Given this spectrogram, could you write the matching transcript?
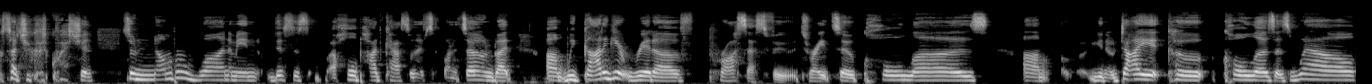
such a good question so number one i mean this is a whole podcast on its on its own but um, we got to get rid of processed foods right so colas um, you know diet co- colas as well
